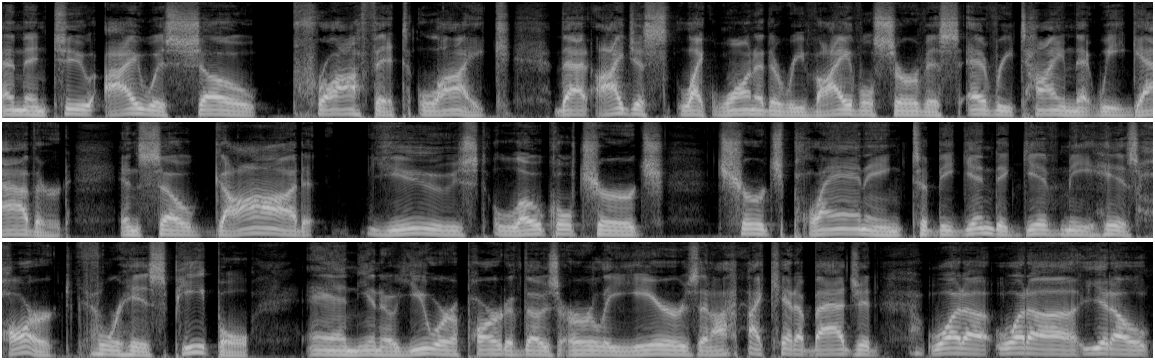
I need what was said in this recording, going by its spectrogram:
and then two, I was so prophet like that I just like wanted a revival service every time that we gathered. And so God used local church church planting to begin to give me his heart for his people. And you know, you were a part of those early years, and I, I can imagine what a what a you know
